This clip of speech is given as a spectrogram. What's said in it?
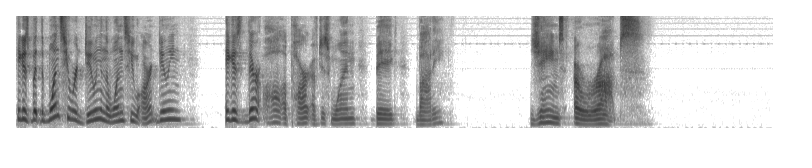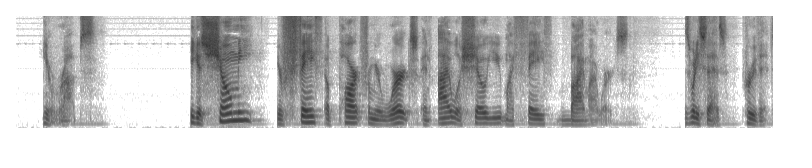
He goes, but the ones who are doing and the ones who aren't doing, he goes, they're all a part of just one big body, James erupts. He erupts. He goes, Show me your faith apart from your works, and I will show you my faith by my works. This is what he says prove it.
